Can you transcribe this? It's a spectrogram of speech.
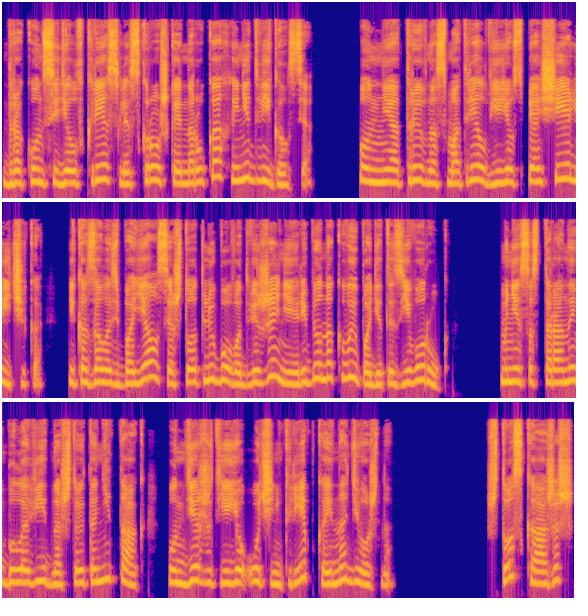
Дракон сидел в кресле с крошкой на руках и не двигался. Он неотрывно смотрел в ее спящее личико и, казалось, боялся, что от любого движения ребенок выпадет из его рук. Мне со стороны было видно, что это не так, он держит ее очень крепко и надежно. «Что скажешь?»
